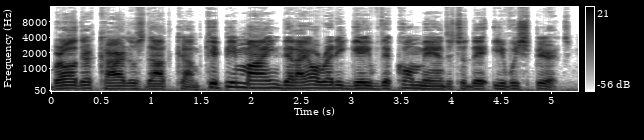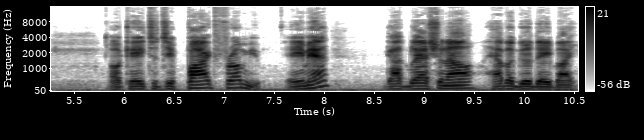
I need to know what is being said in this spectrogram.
brothercarlos.com. Keep in mind that I already gave the command to the evil spirit, okay, to depart from you. Amen. God bless you now. Have a good day. Bye.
